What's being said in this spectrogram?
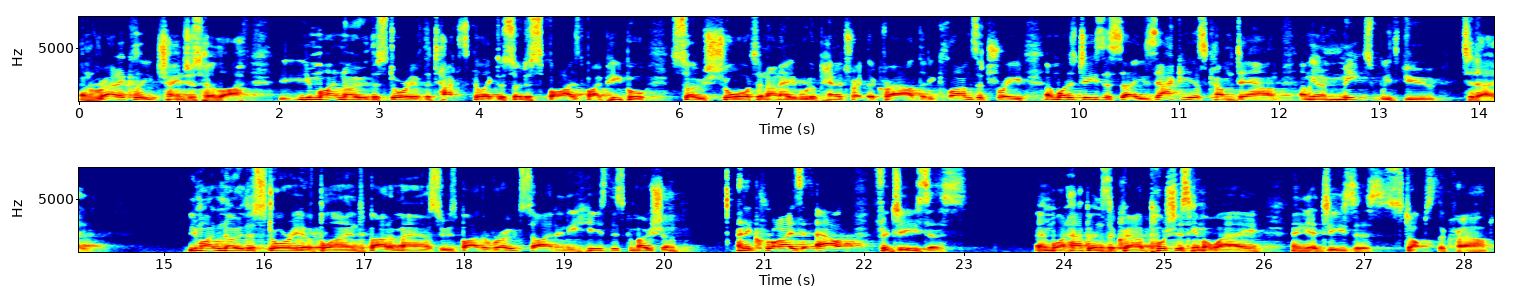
and radically changes her life. You might know the story of the tax collector, so despised by people, so short and unable to penetrate the crowd that he climbs a tree. And what does Jesus say? Zacchaeus, come down. I'm going to meet with you today. You might know the story of blind Bartimaeus who's by the roadside and he hears this commotion and he cries out for Jesus. And what happens? The crowd pushes him away, and yet Jesus stops the crowd.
